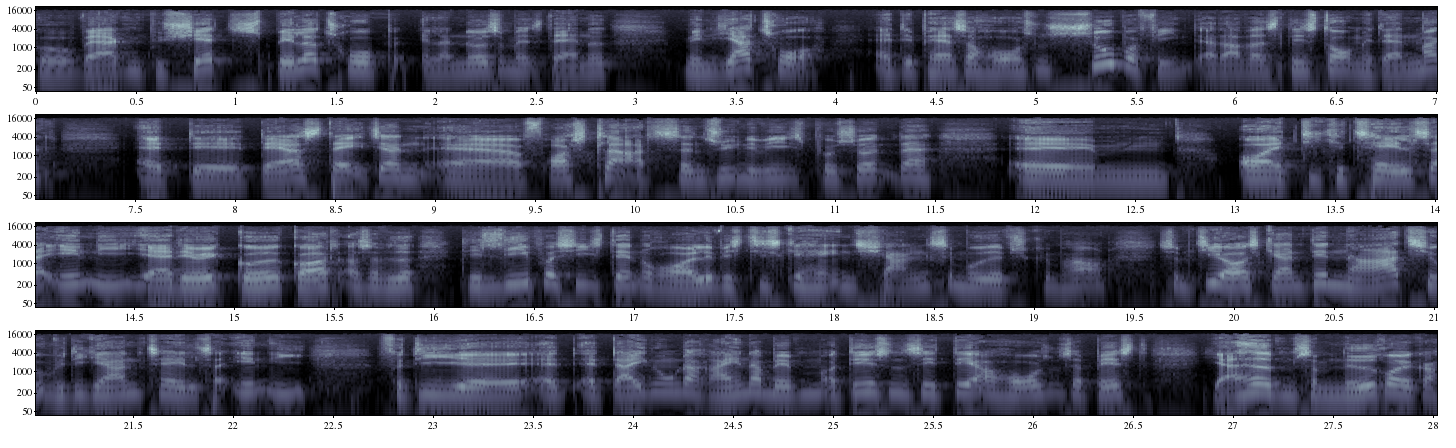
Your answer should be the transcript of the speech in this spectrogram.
på hverken budget, spillertrup eller noget som helst andet. Men jeg tror, at det passer Horsens super fint, at der har været snestorm i Danmark, at øh, deres stadion er frostklart sandsynligvis på søndag, øh, og at de kan tale sig ind i, ja, det er jo ikke gået godt, og så videre. Det er lige præcis den rolle, hvis de skal have en chance mod FC København, som de også gerne, det narrativ vil de gerne tale sig ind i, fordi øh, at, at der er ikke nogen, der regner med dem, og det er sådan set der, Horsens er bedst. Jeg havde dem som nedrykker,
